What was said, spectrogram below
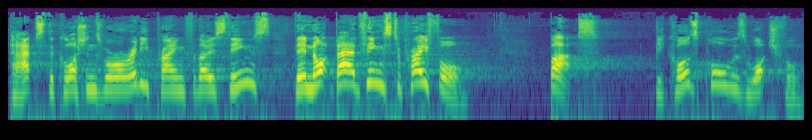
Perhaps the Colossians were already praying for those things. They're not bad things to pray for. But because Paul was watchful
